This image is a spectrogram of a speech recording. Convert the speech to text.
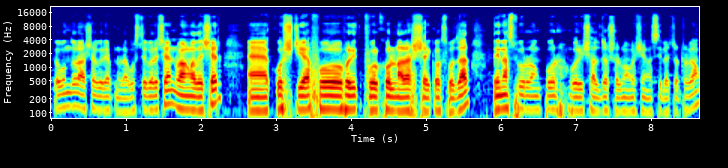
তো বন্ধুরা, আশা করি আপনারা বুঝতে পেরেছেন, বাংলাদেশের কুষ্টিয়া ফরিদপুর, খুলনা, রাজশাহী, কক্সবাজার, দিনাজপুর, রংপুর, বরিশাল, যশোর, ময়মনসিংহ, সিলেট, চট্টগ্রাম,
